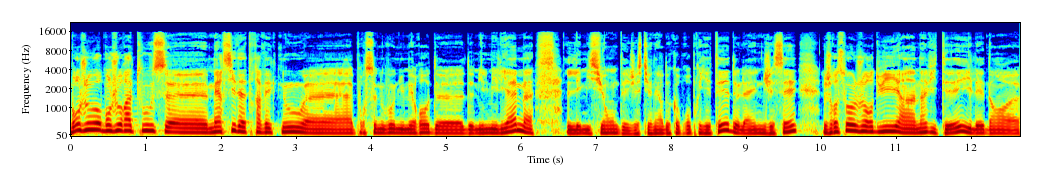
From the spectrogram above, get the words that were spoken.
Bonjour, bonjour à tous. Euh, merci d'être avec nous euh, pour ce nouveau numéro de, de 1000 millième, l'émission des gestionnaires de copropriété de la NGC. Je reçois aujourd'hui un invité. Il est dans euh,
